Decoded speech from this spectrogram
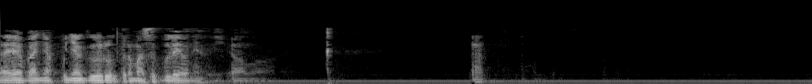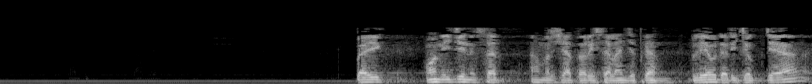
Saya banyak punya guru termasuk beliau nih. Baik, mohon izin Ustaz Ahmad Syatori saya lanjutkan. Beliau dari Jogja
